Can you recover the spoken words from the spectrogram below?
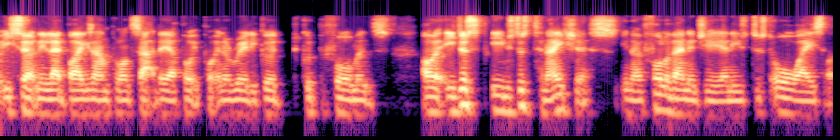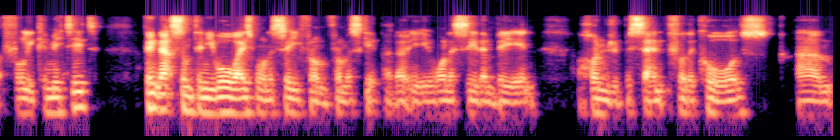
he certainly led by example on Saturday. I thought he put in a really good good performance. Oh, he just he was just tenacious, you know, full of energy, and he's just always like fully committed. I think that's something you always want to see from from a skipper, don't you? You want to see them being 100% for the cause, because um,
